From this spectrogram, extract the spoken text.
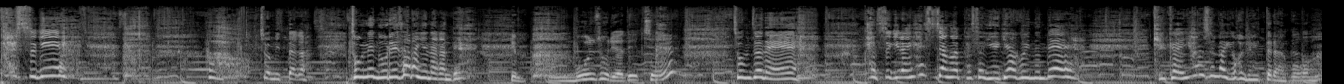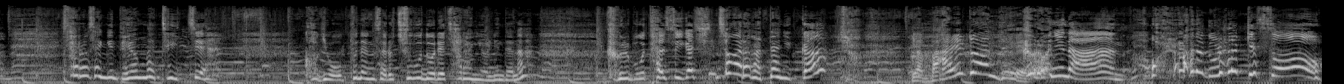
탈숙이 아, 좀 이따가 동네 노래자랑에 나간대. 뭔 소리야 대체? 좀 전에 탈숙이랑 헬스장 앞에서 얘기하고 있는데 길가에 현수막이 걸려 있더라고. 새로 생긴 대형마트 있지? 거기 오픈 행사로 주부 노래 자랑이 열린다나? 그걸 보고 탈숙이가 신청하러 갔다니까? 야 말도 안 돼. 그러니 난 얼마나 놀랐겠어.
